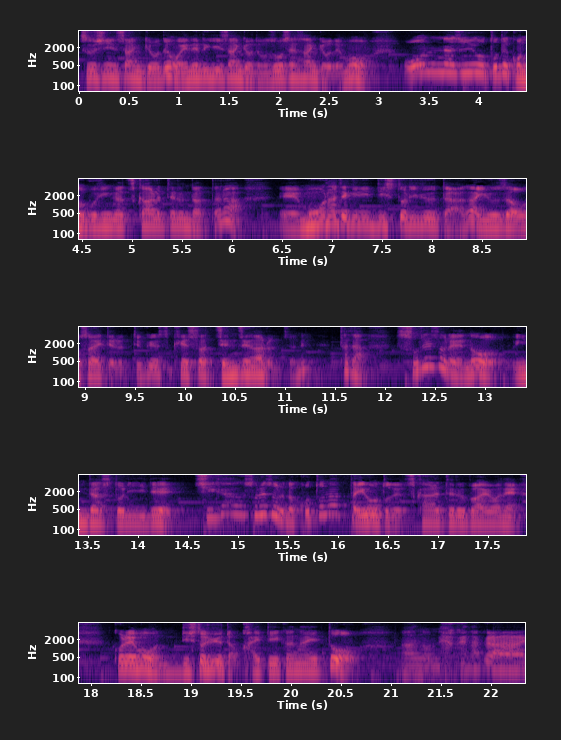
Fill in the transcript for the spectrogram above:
通信産業でもエネルギー産業でも造船産業でも同じ用途でこの部品が使われてるんだったら、えー網羅的にディストリビューターがユーザーを抑えてるっていうケースは全然あるんですよね。ただそれぞれのインダストリーで違うそれぞれの異なった用途で使われてる場合はねこれもうディストリビューターを変えていかないとあのなかなかあ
